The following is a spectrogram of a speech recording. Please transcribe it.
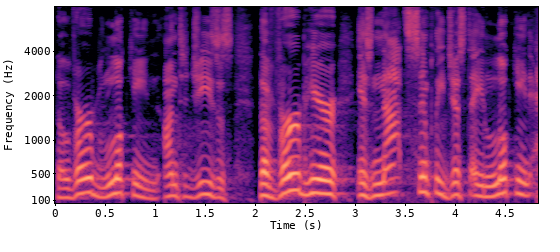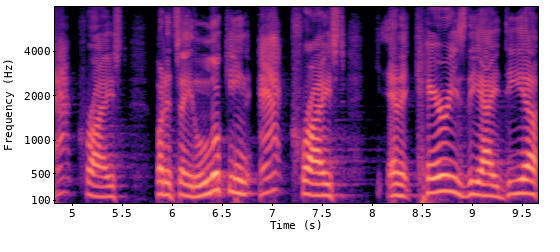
the verb looking unto Jesus, the verb here is not simply just a looking at Christ, but it's a looking at Christ and it carries the idea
